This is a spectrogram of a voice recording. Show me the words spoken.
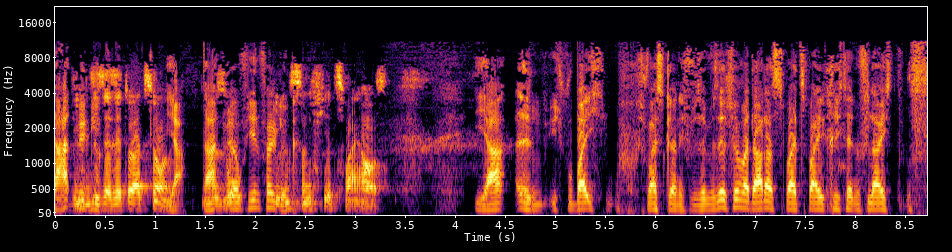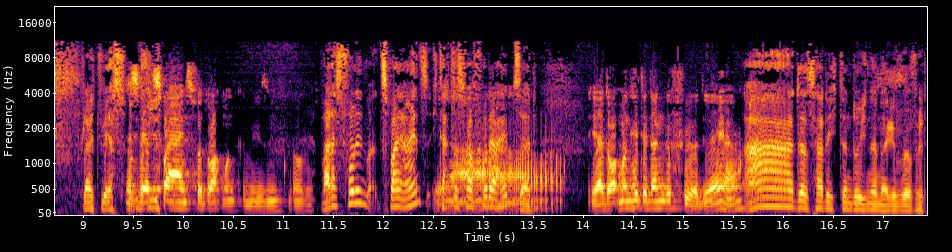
Da hatten wir in dieser Situation. Ja, da hatten wir auf jeden Fall Glück. Glück. 4-2 aus. Ja, äh, ich, wobei ich, ich weiß gar nicht, selbst wenn wir da das 2-2 gekriegt hätten, vielleicht, vielleicht wäre es. Das wäre 2-1 für Dortmund gewesen, glaube ich. War das vor dem 2-1? Ich ja, dachte, das war vor der Halbzeit. Ja, Dortmund hätte dann geführt, ja, ja. Ah, das hatte ich dann durcheinander gewürfelt.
